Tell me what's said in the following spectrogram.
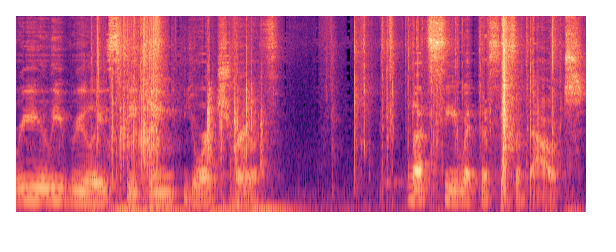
really, really speaking your truth. Let's see what this is about.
